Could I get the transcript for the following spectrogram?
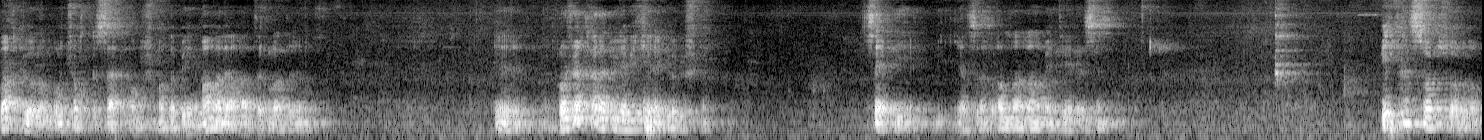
bakıyorum o çok kısa konuşmada benim hala hatırladığım e, Roger Karadül'le bir kere görüştüm. Sevdiğim bir yazar, Allah rahmet eylesin. Birkaç soru sordum.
